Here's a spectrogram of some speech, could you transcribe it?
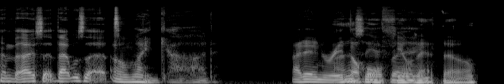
and I said that was that. Oh my god. I didn't read Honestly, the whole I feel that though.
